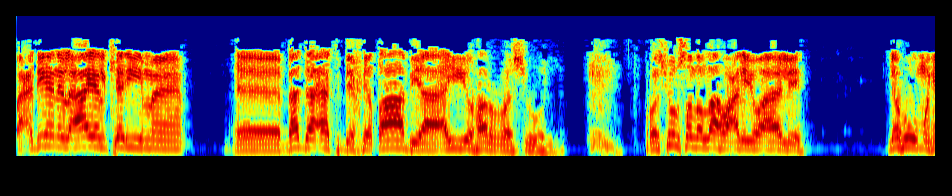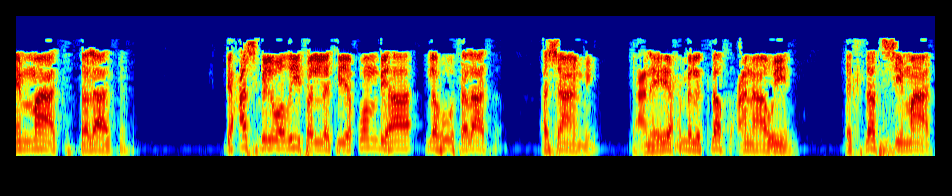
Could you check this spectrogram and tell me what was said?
بعدين الآية الكريمة آه، بدأت بخطاب يا أيها الرسول. الرسول صلى الله عليه وآله له مهمات ثلاثة. بحسب الوظيفة التي يقوم بها له ثلاث أسامي. يعني يحمل ثلاث عناوين ثلاث سمات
